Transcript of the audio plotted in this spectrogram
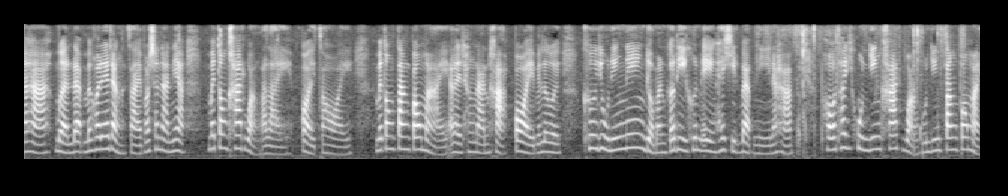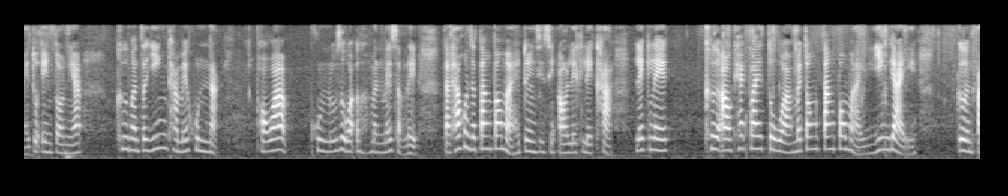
นะคะ เหมือนแบบไม่ค่อยได้ดั่งใจ เพราะฉะนั้นเนี่ยไม่ต้องคาดหวังอะไร ปล่อยจอย ไม่ต้องตั้งเป้าหมายอะไรทั้งนั้นค่ะ ปล่อยไปเลย คืออยู่นิ่งๆ เดี๋ยวมันก็ดีขึ้นเองให้คิดแบบนี้นะคะ เพราะถ้าคุณยิ่งคาดหวังคุณยิ่งตั้งเป้าหมายให้ตัวเองตอนเนี้ย คือมันจะยิ่งทำให้คุณหนัก เพราะว่า คุณรู้สึกว่าเออมันไม่สำเร็จ แต่ถ้าคุณจะตั้งเป้าหมายให้ตัวเองจริงๆเอาเล็ก ๆ ค่ะ เล็กๆ คือเอาแค่ใกล้ตัว ไม่ต้องตั้งเป้าหมายยิ่งใหญ่เกินไป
